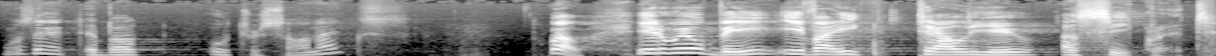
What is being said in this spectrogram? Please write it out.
Wasn't it about ultrasonics? Well, it will be if I tell you a secret.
